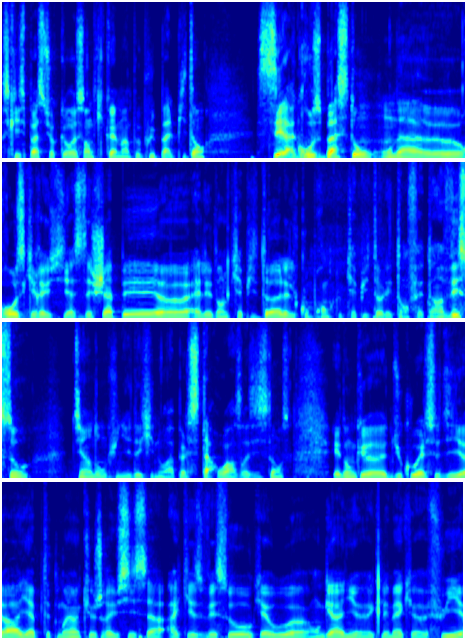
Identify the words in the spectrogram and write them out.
ce qui se passe sur Coruscant, qui est quand même un peu plus palpitant. C'est la grosse baston. On a Rose qui réussit à s'échapper. elle est dans le Capitole. Elle comprend que le Capitole est en fait un vaisseau. Tiens donc, une idée qui nous rappelle Star Wars Resistance. Et donc, euh, du coup, elle se dit Ah, il y a peut-être moyen que je réussisse à hacker ce vaisseau au cas où euh, on gagne et que les mecs euh, fuient.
